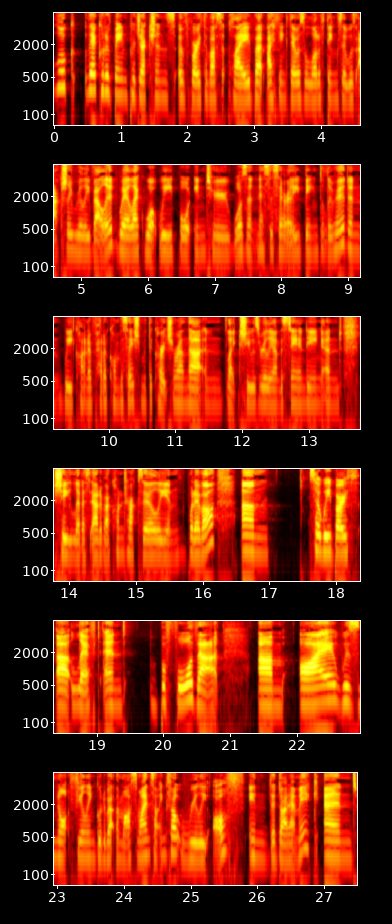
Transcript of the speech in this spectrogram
Look, there could have been projections of both of us at play, but I think there was a lot of things that was actually really valid where like what we bought into wasn't necessarily being delivered and we kind of had a conversation with the coach around that and like she was really understanding and she let us out of our contracts early and whatever. Um so we both uh, left and before that um I was not feeling good about the mastermind. Something felt really off in the dynamic and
